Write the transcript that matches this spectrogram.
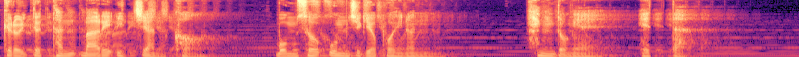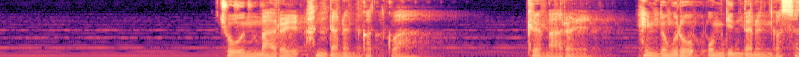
그럴듯한 말에 있지 않고 몸소 움직여 보이는 행동에 있다. 좋은 말을 한다는 것과 그 말을 행동으로 옮긴다는 것은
